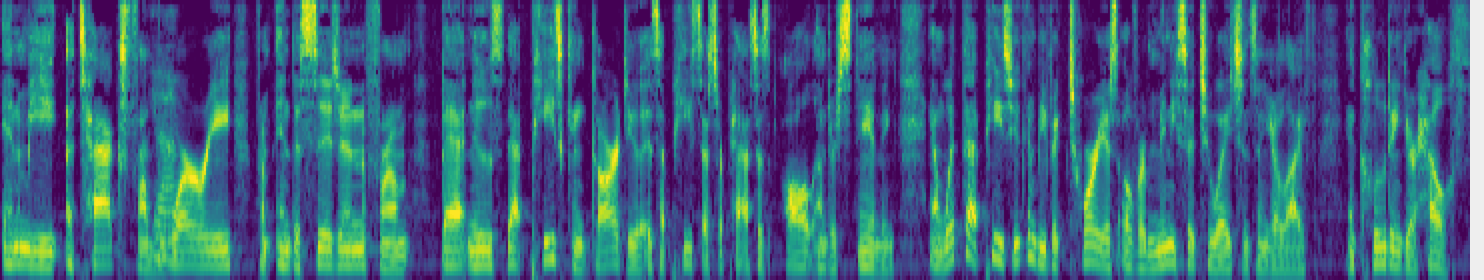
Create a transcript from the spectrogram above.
enemy attacks, from yeah. worry, from indecision, from bad news, that peace can guard you. It's a peace that surpasses all understanding. And with that peace, you can be victorious over many situations in your life, including your health.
